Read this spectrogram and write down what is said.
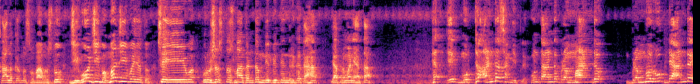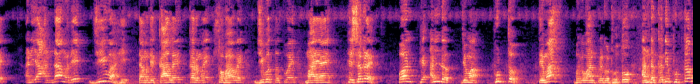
कालकर्म स्वभाव असतो. जीवो जीव म जीवयत. सेव पुरुषस्तस्मा दंडम निर्विद्य निर्गत. याप्रमाणे आता हे एक मोठं अंड सांगितलंय. कोणतं अंड? ब्रह्मांड. ब्रह्मरूप हे अंड आहे. आणि या अंडामध्ये जीव आहे. त्यामध्ये काल आहे कर्म आहे स्वभाव आहे जीवतत्व आहे माया आहे हे सगळं आहे. पण हे अंड जेव्हा फुटतं तेव्हाच भगवान प्रगट होतो. अंड कधी फुटतं?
